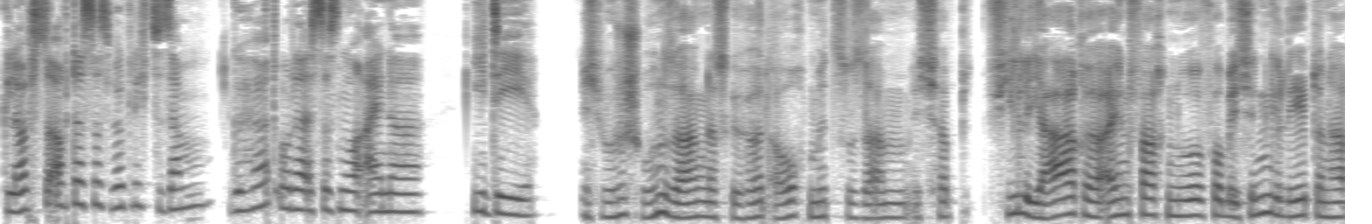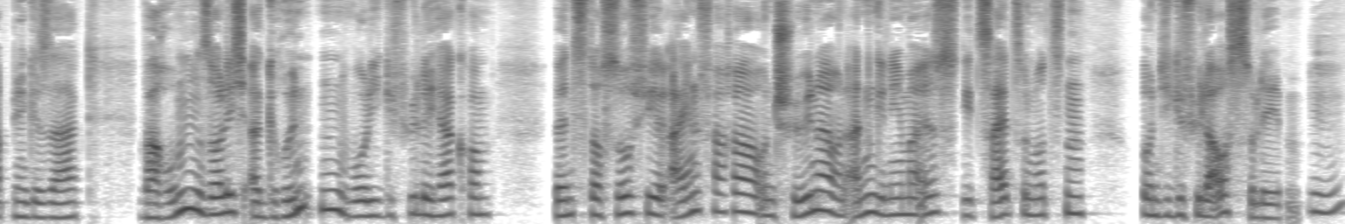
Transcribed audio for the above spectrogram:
glaubst du auch, dass das wirklich zusammengehört oder ist das nur eine Idee? Ich würde schon sagen, das gehört auch mit zusammen. Ich habe viele Jahre einfach nur vor mich hingelebt und habe mir gesagt, warum soll ich ergründen, wo die Gefühle herkommen, wenn es doch so viel einfacher und schöner und angenehmer ist, die Zeit zu nutzen und die Gefühle auszuleben. Mhm.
